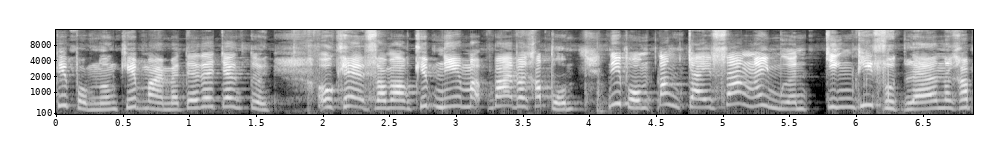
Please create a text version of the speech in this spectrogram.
ที่ผมลงคลิปใหม่มาจะได้แจ้งเตือน โอเคสำหรับคลิปนี้มาบายไปครับผม นี่ผมตั้งใจสร้างให้เหมือนจริงที่สุดแล้วนะครับ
